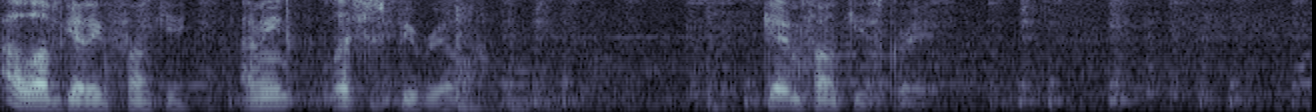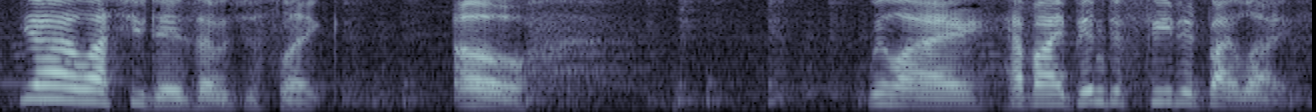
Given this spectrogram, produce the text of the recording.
I love getting funky. I mean, let's just be real. Getting funky is great. Yeah, last few days I was just like, oh, will I, have I been defeated by life?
